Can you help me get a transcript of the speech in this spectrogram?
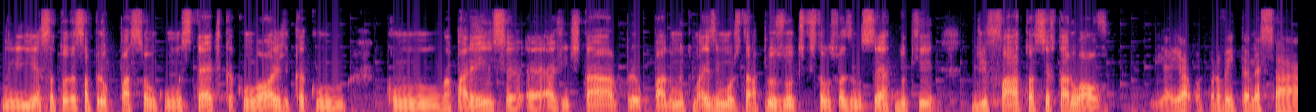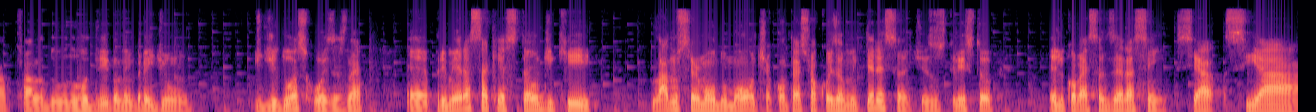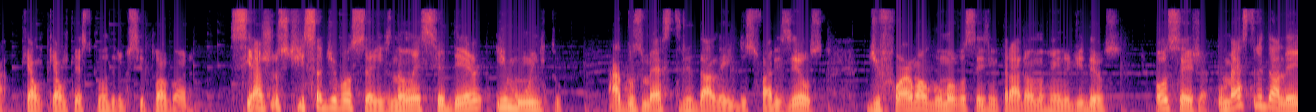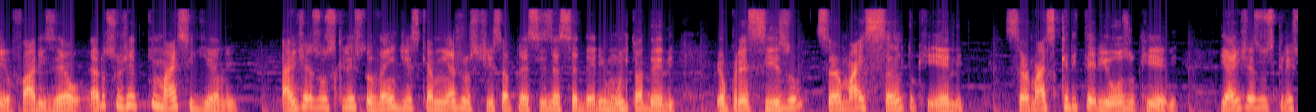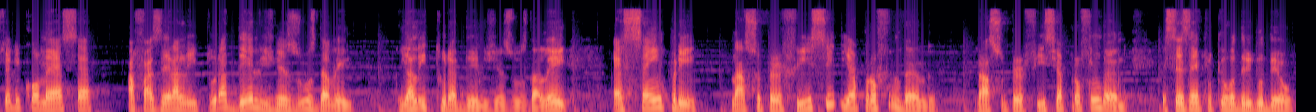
E essa toda essa preocupação com estética, com lógica, com, com aparência, é, a gente está preocupado muito mais em mostrar para os outros que estamos fazendo certo do que, de fato, acertar o alvo. E aí, aproveitando essa fala do, do Rodrigo, eu lembrei de, um, de, duas coisas, né? É, primeiro, essa questão de que lá no Sermão do Monte acontece uma coisa muito interessante. Jesus Cristo ele começa a dizer assim: se a, se a que, é um, que é um texto que o Rodrigo citou agora, se a justiça de vocês não exceder e muito a dos mestres da lei dos fariseus, de forma alguma vocês entrarão no reino de Deus. Ou seja, o mestre da lei, o fariseu, era o sujeito que mais seguia a lei. Aí Jesus Cristo vem e diz que a minha justiça precisa exceder e muito a dele. Eu preciso ser mais santo que ele, ser mais criterioso que ele. E aí Jesus Cristo ele começa a fazer a leitura dele, Jesus da lei. E a leitura dele, Jesus da lei, é sempre na superfície e aprofundando. Na superfície e aprofundando. Esse exemplo que o Rodrigo deu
